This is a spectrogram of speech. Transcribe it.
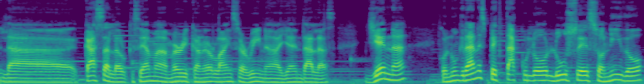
la casa, lo que se llama American Airlines Arena allá en Dallas, llena con un gran espectáculo, luces, sonido,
